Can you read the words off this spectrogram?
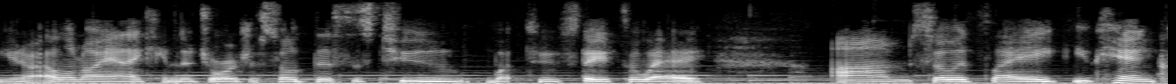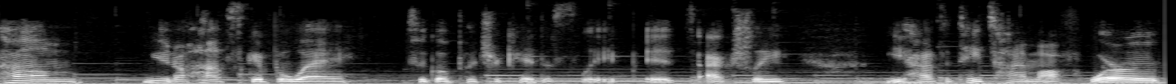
you know, Illinois and I came to Georgia. So this is two, what, two states away. Um, so it's like you can't come, you know, hop skip away to go put your kid to sleep. It's actually, you have to take time off work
